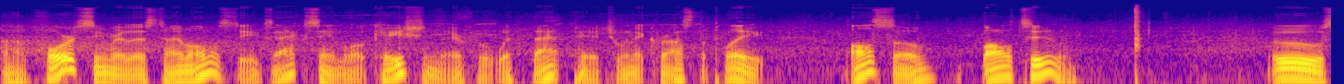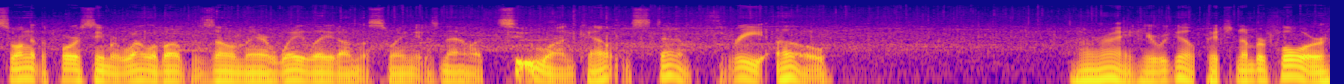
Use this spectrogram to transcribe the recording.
A four seamer this time, almost the exact same location there for with that pitch when it crossed the plate. Also, ball two. Ooh, swung at the four seamer well above the zone there, way late on the swing. It is now a 2 1 count instead of 3 0. All right, here we go. Pitch number four.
